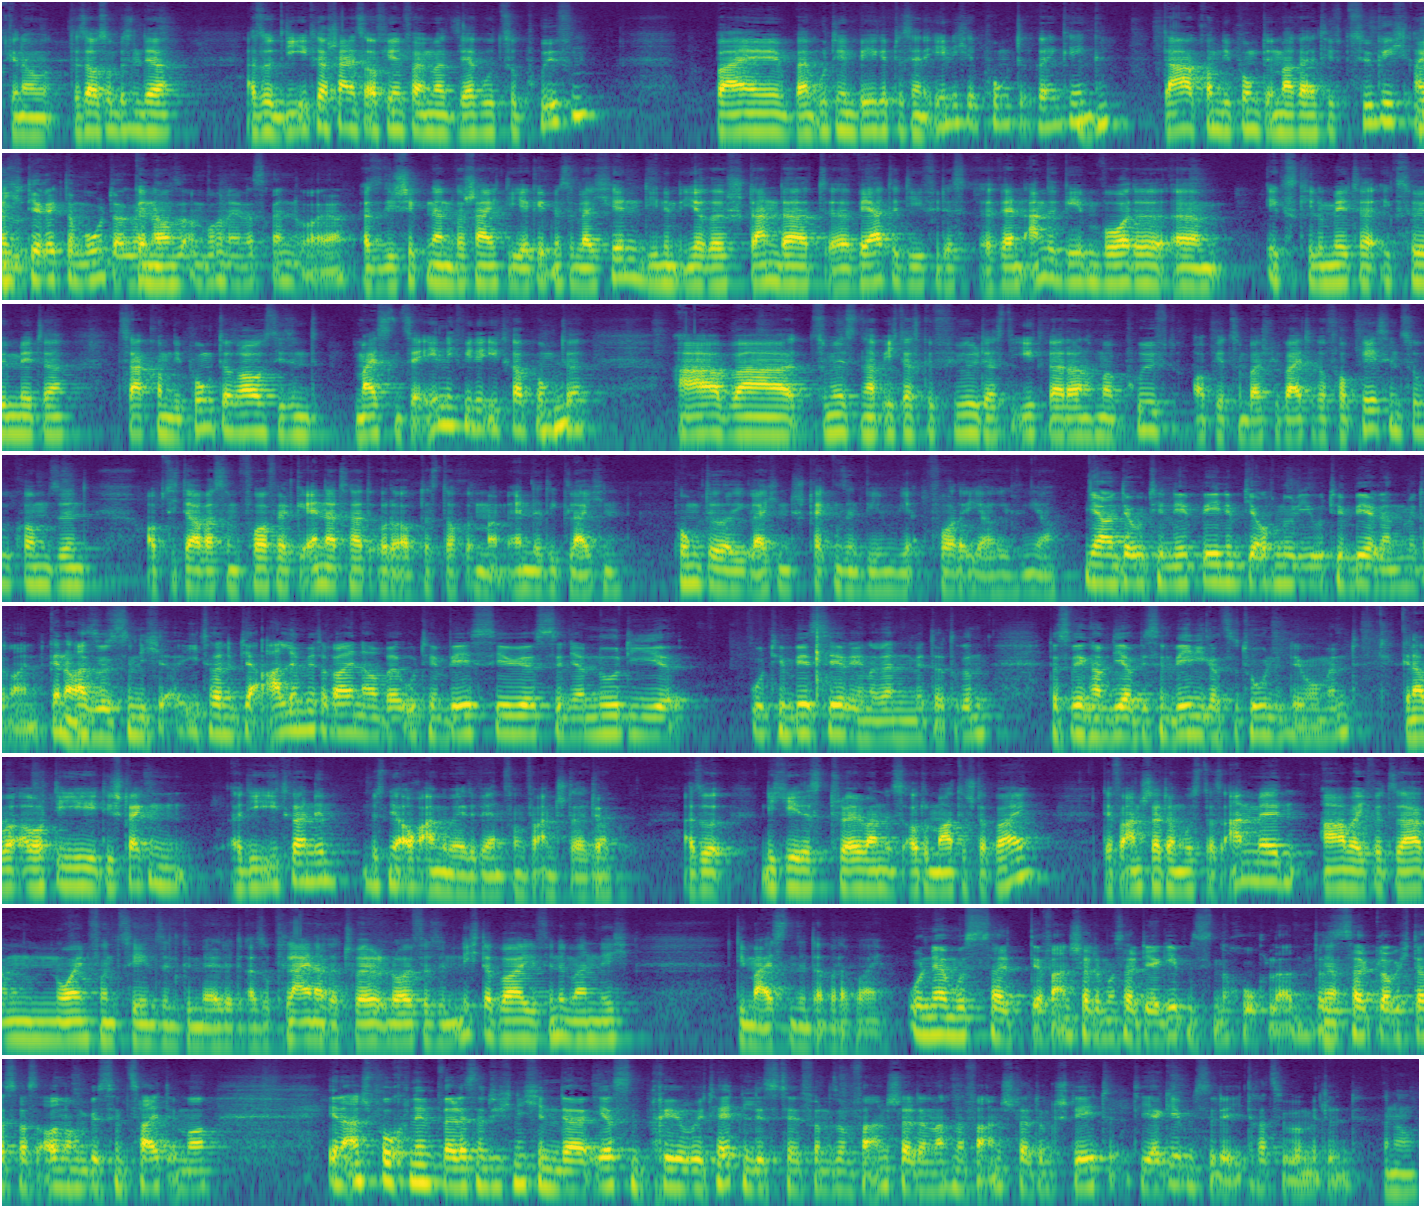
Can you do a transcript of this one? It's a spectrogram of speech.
genau. Das ist auch so ein bisschen der, also die ITRA scheint es auf jeden Fall immer sehr gut zu prüfen. Bei, beim UTMB gibt es ja ein ähnliches Punktranking. Mhm. Da kommen die Punkte immer relativ zügig. Eigentlich also, direkt am Montag, genau. also am Wochenende das Rennen war, ja. Also die schicken dann wahrscheinlich die Ergebnisse gleich hin, die nehmen ihre Standardwerte, die für das Rennen angegeben wurde, ähm, x Kilometer, x Höhenmeter, zack, kommen die Punkte raus. Die sind meistens sehr ähnlich wie die ITRA-Punkte. Mhm. Aber zumindest habe ich das Gefühl, dass die ITRA da nochmal prüft, ob hier zum Beispiel weitere VPs hinzugekommen sind, ob sich da was im Vorfeld geändert hat oder ob das doch immer am Ende die gleichen Punkte oder die gleichen Strecken sind wie im vorderjährigen Jahr. Ja, und der UTMB nimmt ja auch nur die UTMB-Rennen mit rein. Genau. Also es sind nicht, ITRA nimmt ja alle mit rein, aber bei UTMB-Series sind ja nur die UTMB-Serienrennen mit da drin. Deswegen haben die ja ein bisschen weniger zu tun in dem Moment. Genau, aber auch die, die Strecken, äh, die ITRA nimmt, müssen ja auch angemeldet werden vom Veranstalter. Ja. Also nicht jedes Trailrun ist automatisch dabei. Der Veranstalter muss das anmelden, aber ich würde sagen, neun von zehn sind gemeldet. Also kleinere Trailläufe sind nicht dabei, die findet man nicht. Die meisten sind aber dabei. Und er muss halt, der Veranstalter muss halt die Ergebnisse noch hochladen. Das ja. ist halt, glaube ich, das, was auch noch ein bisschen Zeit immer in Anspruch nimmt, weil das natürlich nicht in der ersten Prioritätenliste von so einem Veranstalter nach einer Veranstaltung steht, die Ergebnisse der ITRA zu übermitteln. Genau.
